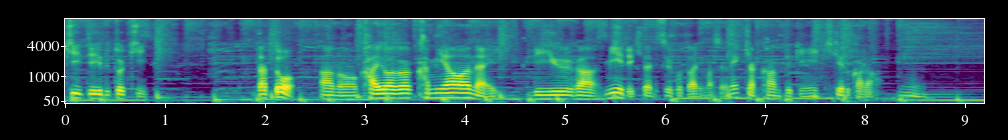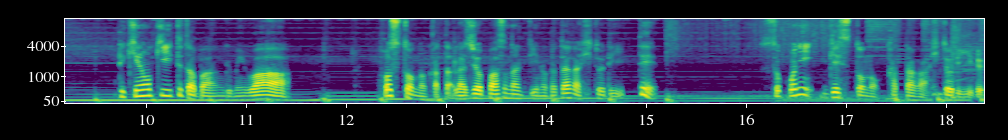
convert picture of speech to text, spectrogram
聞いている時だとあの会話が噛み合わない理由が見えてきたりすることありますよね。客観的に聞けるから。うん、で昨日聞いてた番組はホストの方ラジオパーソナリティの方が1人いてそこにゲストの方が1人いる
